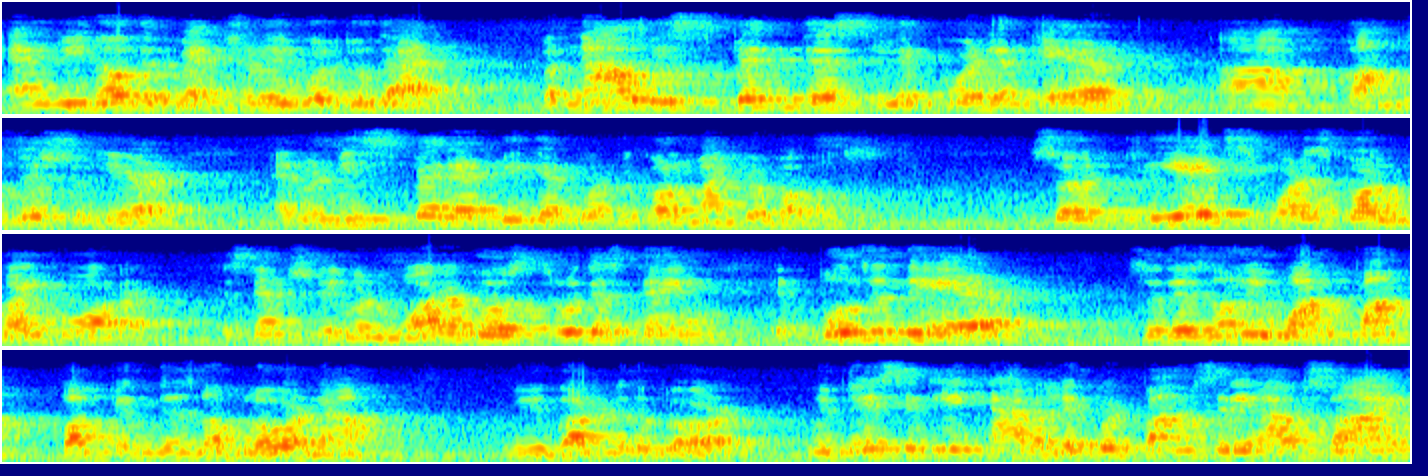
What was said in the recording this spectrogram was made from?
and we know that eventually we'll do that. But now we spin this liquid and air uh, composition here, and when we spin it, we get what we call microbubbles. So it creates what is called white water. Essentially, when water goes through this thing, it pulls in the air, So there's only one pump pumping, there's no blower now. We've got rid of the blower. We basically have a liquid pump sitting outside.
